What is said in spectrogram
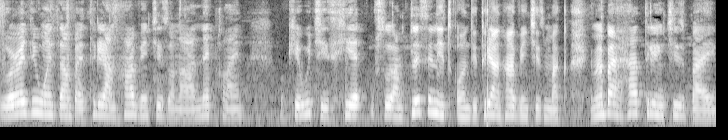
we already went down by three and a half inches on our neckline okay which is here. So i'm placing it on the three and a half inches mark. Remember i had three inches by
